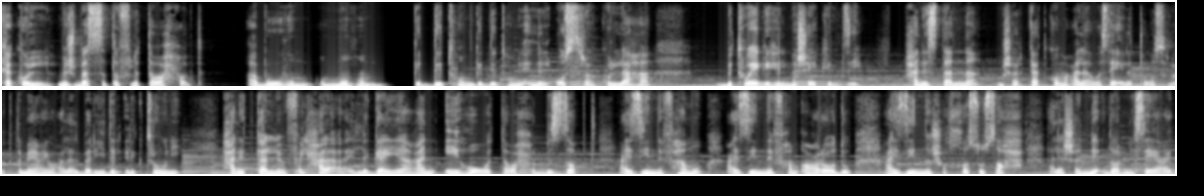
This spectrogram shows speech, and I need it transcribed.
ككل مش بس طفل التوحد. أبوهم أمهم جدتهم جدتهم لأن الأسرة كلها بتواجه المشاكل دي. هنستنى مشاركاتكم على وسائل التواصل الاجتماعي وعلى البريد الإلكتروني. هنتكلم في الحلقة اللي جاية عن إيه هو التوحد بالظبط. عايزين نفهمه عايزين نفهم أعراضه عايزين نشخصه صح علشان نقدر نساعد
